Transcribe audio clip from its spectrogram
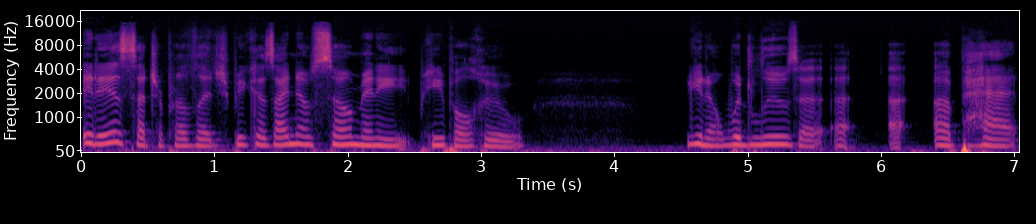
it is such a privilege because I know so many people who, you know, would lose a a, a, a pet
